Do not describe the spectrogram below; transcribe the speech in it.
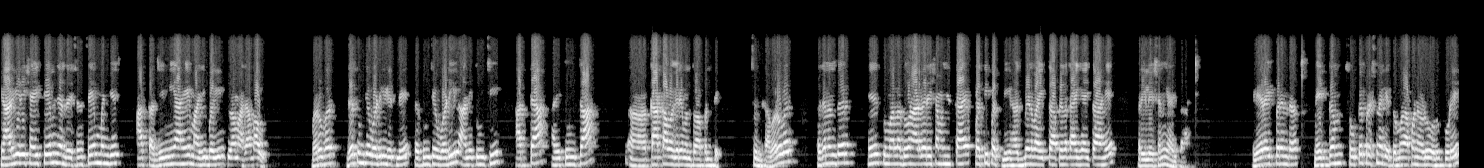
ही आडवी रेषा ही सेम जनरेशन सेम म्हणजे आता. जी मी आहे माझी बहीण किंवा माझा भाऊ. बरोबर? जर तुमचे वडील घेतले तर तुमचे वडील आणि तुमची आत्या आणि तुमचा काका वगैरे म्हणतो आपण ते चुलता बरोबर? त्याच्यानंतर हे तुम्हाला दोन आडव्या रेषा म्हणजे काय? पती पत्नी. हजबंड वाईफचं आपल्याला काय घ्यायचं आहे? रिलेशन घ्यायचं आहे. क्लिअर आहे इथपर्यंत? मी एकदम सोपे प्रश्न घेतो. मग आपण हळूहळू पुढे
